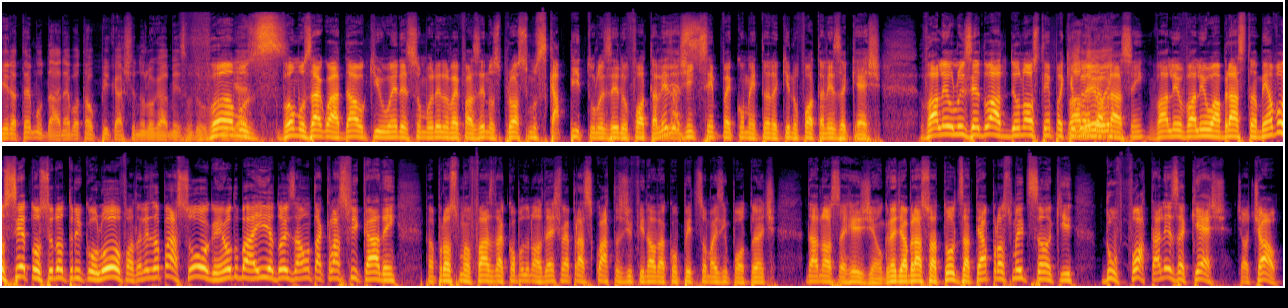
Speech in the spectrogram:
queira até mudar, né? Botar o Pikachu no lugar mesmo do. Vamos, do vamos aguardar o que o Anderson Moreira vai fazer nos próximos capítulos aí do Fortaleza. Isso. A gente sempre vai comentando aqui no Fortaleza Cash. Valeu, Luiz Eduardo. Deu nosso tempo aqui. Valeu, um grande abraço, hein? Valeu, valeu. Um abraço também a você, torcedor tricolor. Fortaleza passou, ganhou do Bahia, 2x1, tá classificado, hein? Pra próxima fase da Copa do Nordeste, vai para as quartas de final da competição mais importante da nossa região. Grande abraço a todos. Até a próxima edição aqui do Fortaleza Cash. Tchau, tchau.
